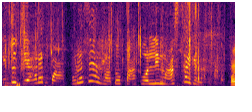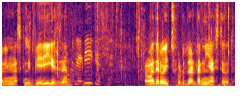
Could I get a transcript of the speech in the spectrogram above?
কিন্তু যে হারে পা পড়েছে অত পা পড়লি মাছ থাকে না। অনেক মাছ কিন্তু বেরিয়ে গেছে জানো? বেরিয়ে গেছে। আমাদের ওই ছোট জালটা নিয়ে আসতে হতো।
